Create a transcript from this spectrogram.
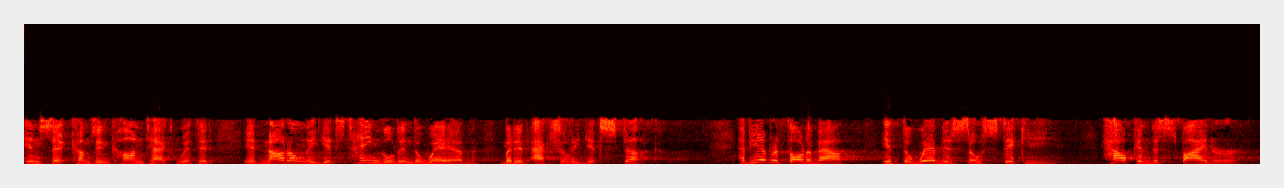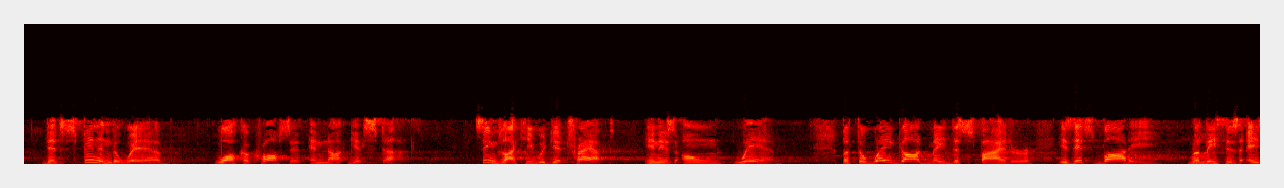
insect comes in contact with it, it not only gets tangled in the web, but it actually gets stuck. Have you ever thought about if the web is so sticky, how can the spider that's spinning the web walk across it and not get stuck? Seems like he would get trapped in his own web. But the way God made the spider is its body releases a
